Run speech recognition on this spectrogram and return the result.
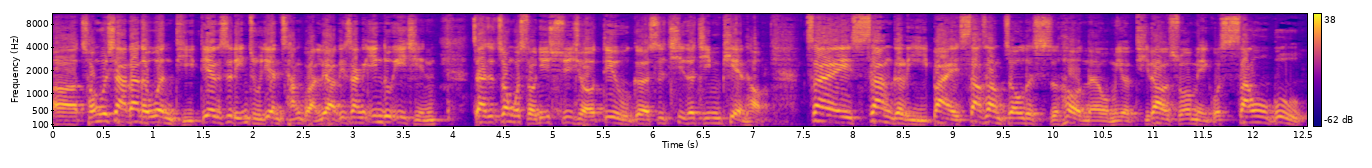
呃，重复下单的问题。第二个是零组件、长管料。第三个，印度疫情。再是中国手机需求。第五个是汽车晶片。哈，在上个礼拜、上上周的时候呢，我们有提到说，美国商务部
